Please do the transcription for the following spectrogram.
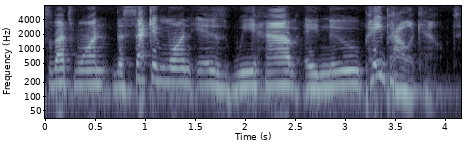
So that's one. The second one is we have a new PayPal account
